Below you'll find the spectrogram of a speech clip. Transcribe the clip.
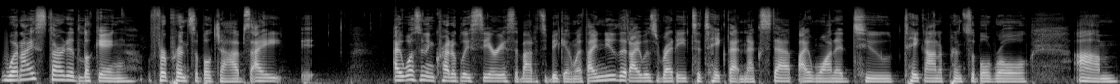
when I started looking for principal jobs, I I wasn't incredibly serious about it to begin with. I knew that I was ready to take that next step. I wanted to take on a principal role, um,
